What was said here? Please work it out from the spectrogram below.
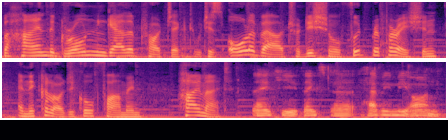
behind the Grown and Gather project, which is all about traditional food preparation and ecological farming. Hi, Matt. Thank you. Thanks for having me on.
